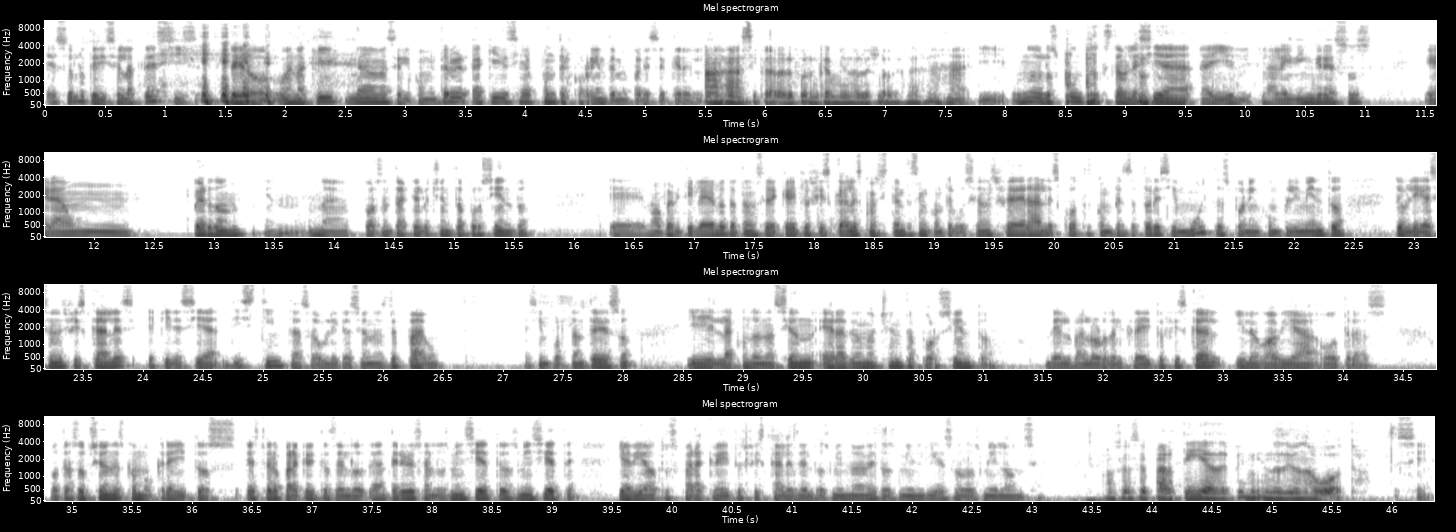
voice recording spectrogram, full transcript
Eso es lo que dice la tesis, pero bueno, aquí nada más el comentario, aquí decía ponte al corriente, me parece que era el... Ajá, sí, claro, le fueron cambiando el eslogan. Ajá, y uno de los puntos que establecía ahí la ley de ingresos era un perdón en un porcentaje del 80% eh, me voy a permitir leerlo, tratándose de créditos fiscales consistentes en contribuciones federales, cuotas compensatorias y multas por incumplimiento de obligaciones fiscales, y aquí decía distintas obligaciones de pago, es importante eso, y la condonación era de un 80% del valor del crédito fiscal, y luego había otras otras opciones como créditos, esto era para créditos del, anteriores al 2007, 2007 y había otros para créditos fiscales del 2009, 2010 o 2011. O sea, se partía dependiendo de uno u otro. Sí.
